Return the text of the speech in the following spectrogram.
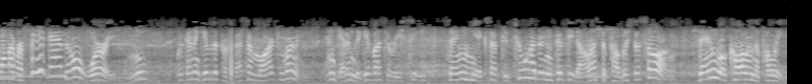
we'll never see again. Don't worry, Beanie. We're going to give the professor Marge money and get him to give us a receipt saying he accepted $250 to publish the song. Then we'll call in the police.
